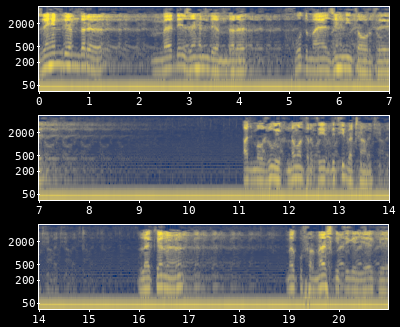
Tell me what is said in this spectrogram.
ذہن دے اندر میرے ذہن دے اندر خود میں ذہنی طور سے اج موضوع ایک نو ترتیب دیتی بیٹھا ہوں۔ لیکن میں کو فرمائش کی گئی ہے کہ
